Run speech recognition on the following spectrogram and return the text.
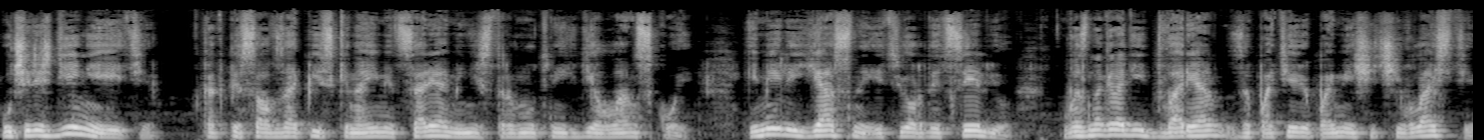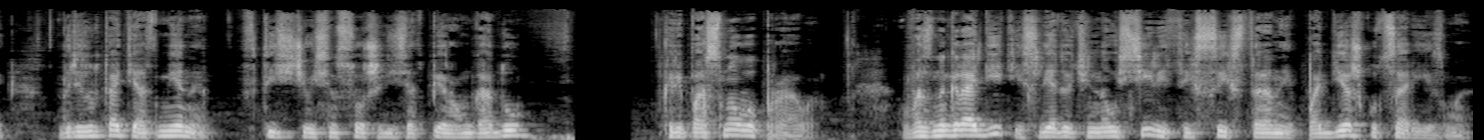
Учреждения эти, как писал в записке на имя царя министр внутренних дел Ланской, имели ясной и твердой целью вознаградить дворян за потерю помещичьей власти в результате отмены в 1861 году крепостного права, вознаградить и, следовательно, усилить их с их стороны поддержку царизма.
